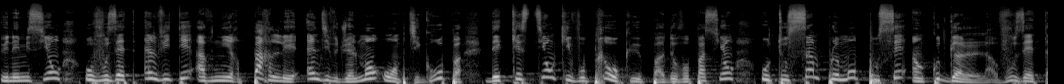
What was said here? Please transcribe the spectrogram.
Une émission où vous êtes invité à venir parler individuellement ou en petit groupe des questions qui vous préoccupent, de vos passions ou tout simplement pousser un coup de gueule. Vous êtes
